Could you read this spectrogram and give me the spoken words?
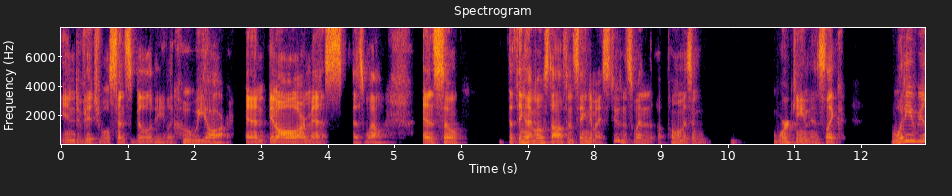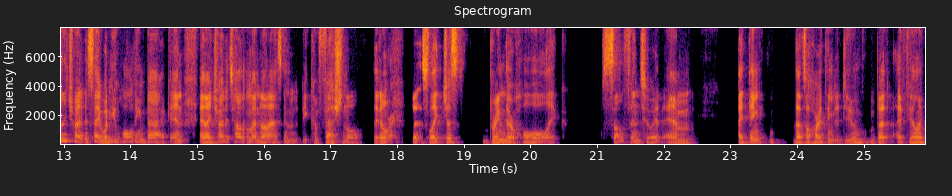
individual sensibility, like who we are, and in all our mess as well. And so, the thing I most often say to my students when a poem isn't working is like, what are you really trying to say? What are you holding back? And and I try to tell them, I'm not asking them to be confessional. They don't, Right. but it's like just bring their whole like self into it. And I think that's a hard thing to do. But I feel like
